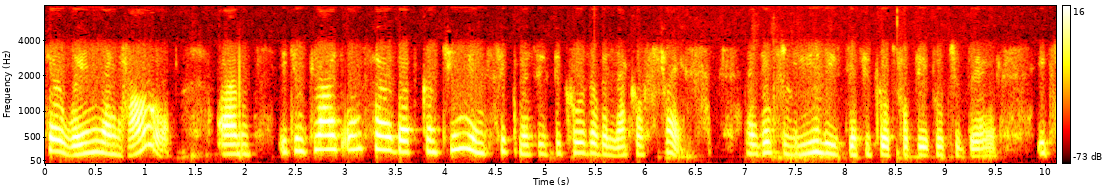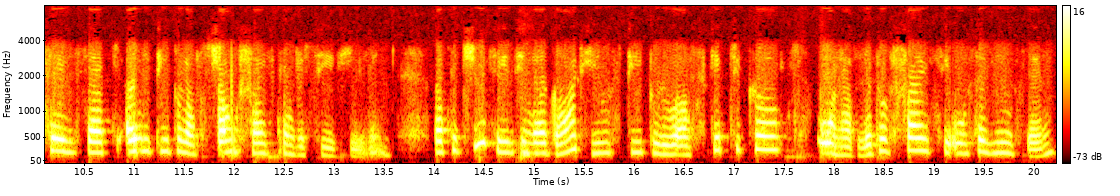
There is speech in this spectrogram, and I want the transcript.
so, when and how. Um, it implies also that continuing sickness is because of a lack of faith. And this really is difficult for people to bear. It says that only people of strong faith can receive healing. But the truth is, you know, God heals people who are skeptical or have little faith. He also heals them.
